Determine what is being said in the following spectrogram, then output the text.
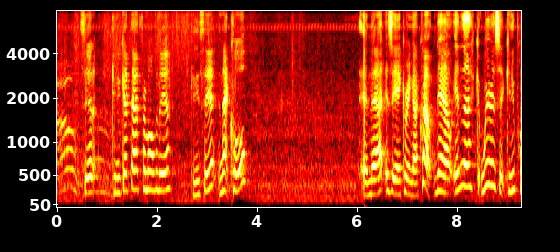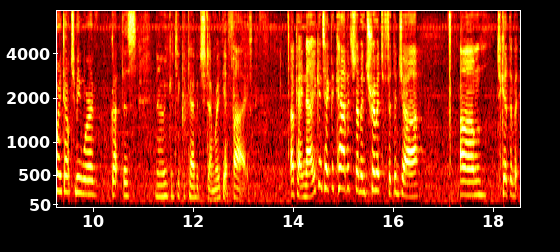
Oh. See it? Can you get that from over there? Can you see it? Isn't that cool? And that is anchoring our kraut. Now, in the, where is it? Can you point out to me where I've got this? Now you can take the cabbage stem right there, five. Okay, now you can take the cabbage stem and trim it to fit the jar. Um, to get the,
